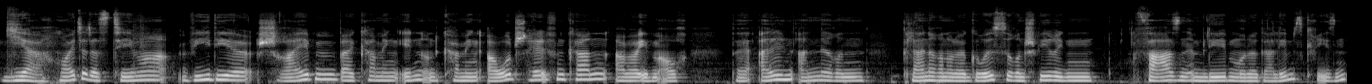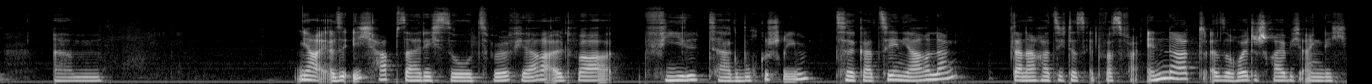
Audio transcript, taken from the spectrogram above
Ja, heute das Thema, wie dir Schreiben bei Coming In und Coming Out helfen kann, aber eben auch bei allen anderen kleineren oder größeren schwierigen Phasen im Leben oder gar Lebenskrisen. Ähm ja, also ich habe, seit ich so zwölf Jahre alt war, viel Tagebuch geschrieben, circa zehn Jahre lang. Danach hat sich das etwas verändert. Also heute schreibe ich eigentlich,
